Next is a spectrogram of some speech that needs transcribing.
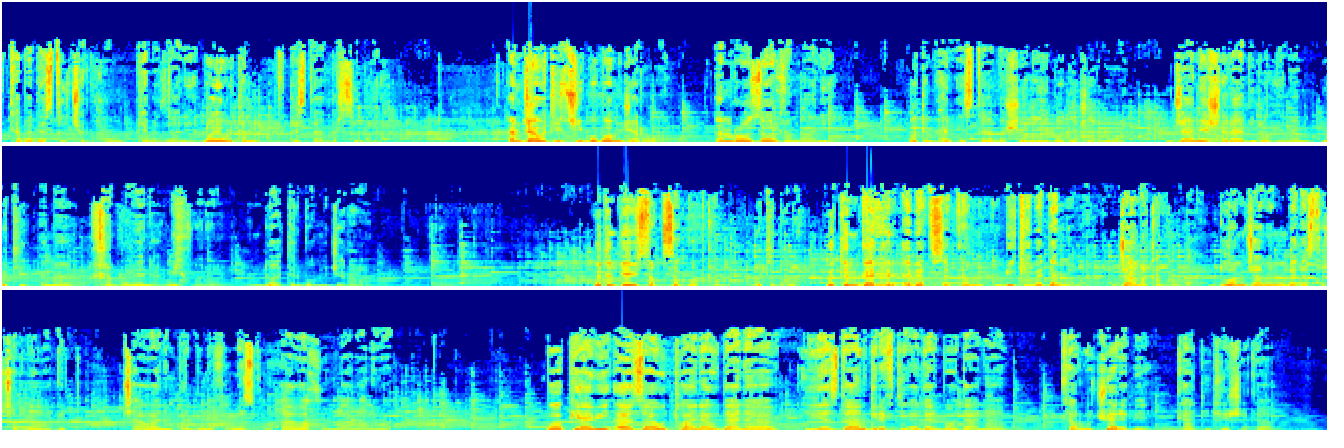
کە بە دەستی چەپخم پێمەزانێ بۆیە وتم ئێستا برسی ئەم جاوتی چی بۆ بۆم جێڕەوە ئەمڕۆ زۆر غەمباری وتم هەر ئێستا بە شوێنەیە بۆ دەگێرمەوە جامێ شەرابی بۆ هێنام وتی ئەمە خەم ڕەوێنە بیخۆرەوە دواتر بۆم بجێڕەوە وتم پێویستە قسەت بۆ بکەم وتی بەڵە وتم گەر هەر ئەبێ قسە بکەم بیکە بە دەمەوە جامەکەم هەڵدا دووەم جامم بەدەستە چەپ لێوە گرت چاوانم پڕ بوو لە فرمێسک و ئاوا خۆم لاوانەوە بۆ پیاوی ئازا و تواناودانا یەزدان گرفتی ئەگەر بۆ دانا کەڕ و کوێرە بێ کاتی کێشەکە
